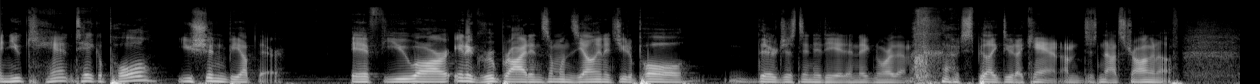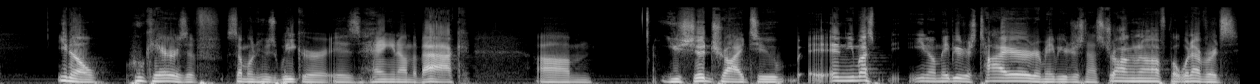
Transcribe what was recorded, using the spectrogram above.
and you can't take a pull, you shouldn't be up there. If you are in a group ride and someone's yelling at you to pull, they're just an idiot and ignore them. I would just be like, dude, I can't. I'm just not strong enough. You know, who cares if someone who's weaker is hanging on the back? Um, you should try to, and you must, you know, maybe you're just tired or maybe you're just not strong enough, but whatever. It's,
